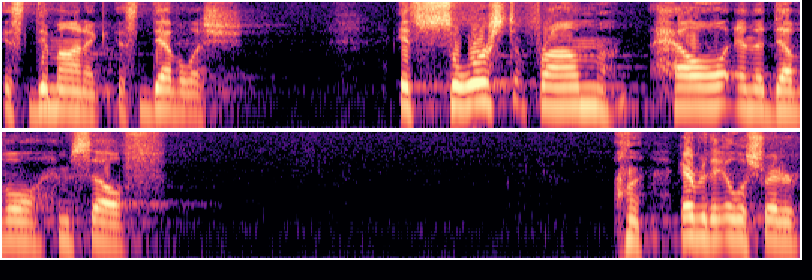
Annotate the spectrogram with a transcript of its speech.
It's demonic, it's devilish. It's sourced from hell and the devil himself. Ever the illustrator,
